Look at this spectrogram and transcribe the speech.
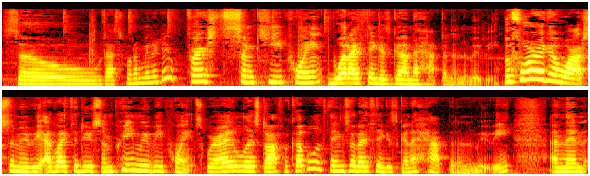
So that's what I'm to do. First, some key points, what I think is to happen in the movie. Before I go watch the movie, I'd like to do some pre-movie points where I list off a couple of things that I think is to happen in the movie. And then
